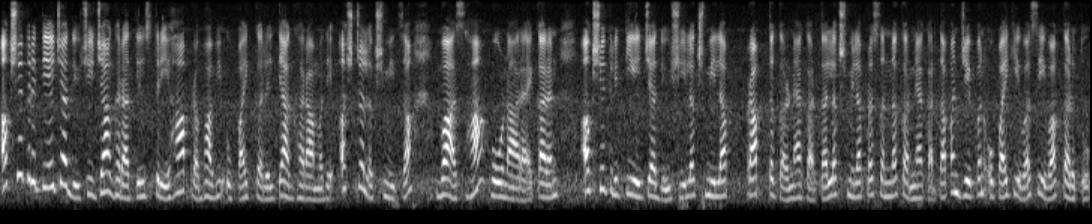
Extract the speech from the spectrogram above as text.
अक्षय तृतीयेच्या दिवशी ज्या घरातील स्त्री हा प्रभावी उपाय करेल त्या घरामध्ये अष्टलक्ष्मीचा वास हा होणार आहे. कारण अक्षय तृतीयेच्या दिवशी लक्ष्मीला प्राप्त करण्याकरता लक्ष्मीला प्रसन्न करण्याकरता आपण जे पण उपाय किंवा सेवा करतो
